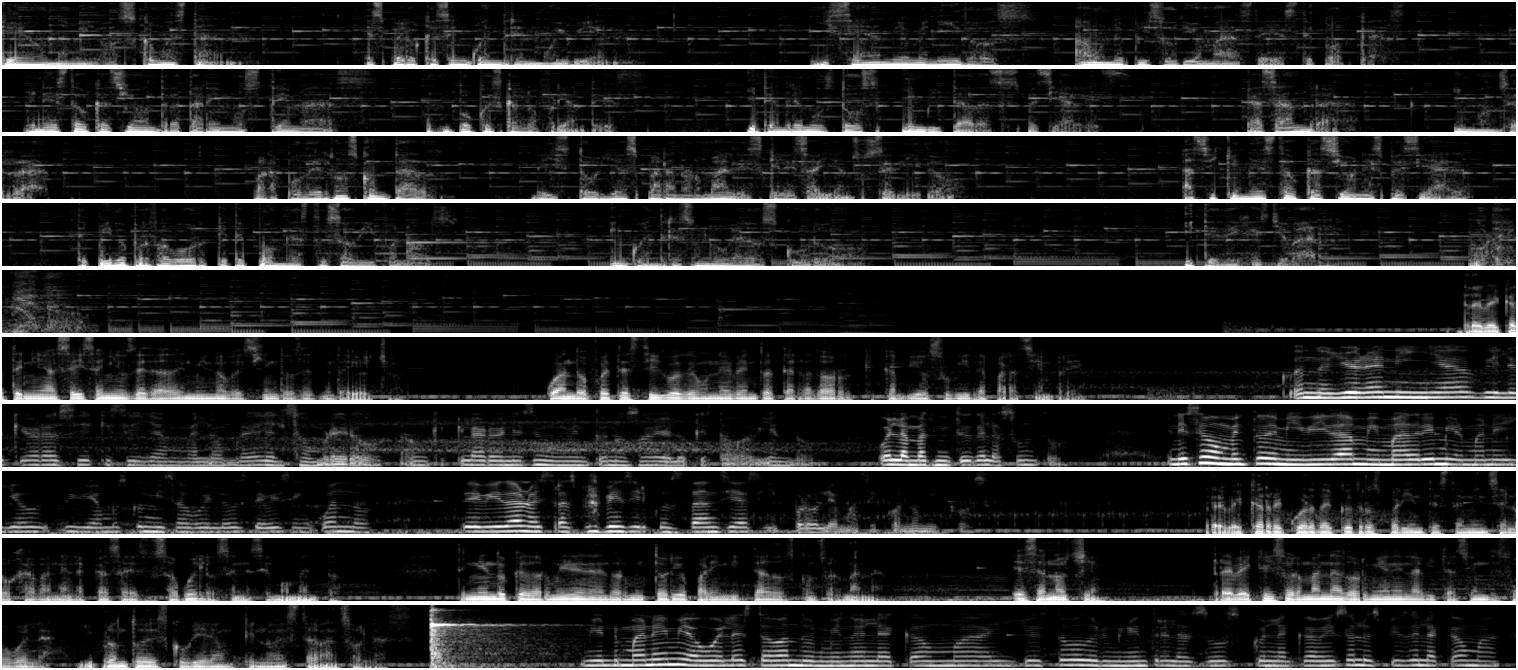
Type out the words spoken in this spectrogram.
¿Qué onda amigos? ¿Cómo están? Espero que se encuentren muy bien. Y sean bienvenidos a un episodio más de este podcast. En esta ocasión trataremos temas un poco escalofriantes y tendremos dos invitadas especiales, Cassandra y Montserrat, para podernos contar de historias paranormales que les hayan sucedido. Así que en esta ocasión especial, te pido por favor que te pongas tus audífonos, encuentres un lugar oscuro y te dejes llevar por el miedo. Rebeca tenía seis años de edad en 1978, cuando fue testigo de un evento aterrador que cambió su vida para siempre. Cuando yo era niña vi lo que ahora sé que se llama el hombre del sombrero, aunque claro, en ese momento no sabía lo que estaba viendo o la magnitud del asunto. En ese momento de mi vida, mi madre, mi hermana y yo vivíamos con mis abuelos de vez en cuando, debido a nuestras propias circunstancias y problemas económicos. Rebeca recuerda que otros parientes también se alojaban en la casa de sus abuelos en ese momento, teniendo que dormir en el dormitorio para invitados con su hermana. Esa noche, Rebeca y su hermana dormían en la habitación de su abuela y pronto descubrieron que no estaban solas. Mi hermana y mi abuela estaban durmiendo en la cama y yo estaba durmiendo entre las dos, con la cabeza a los pies de la cama.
